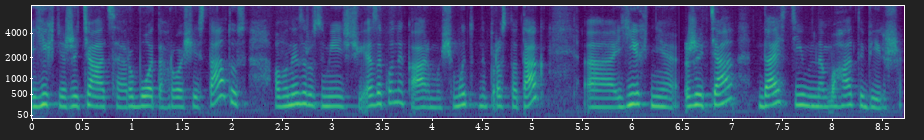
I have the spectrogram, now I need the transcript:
їхнє життя це робота, гроші і статус, а вони зрозуміють, що є закони карми, що ми тут не просто так, е, їхнє життя дасть їм набагато більше.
